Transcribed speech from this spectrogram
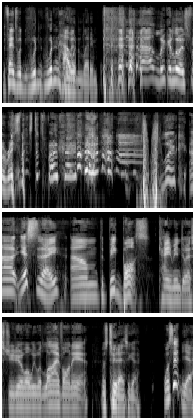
The fans wouldn't wouldn't wouldn't have I it. wouldn't let him. Luke and Lewis for Reece Mastin's birthday. Luke, uh, yesterday, um, the big boss came into our studio while we were live on air. It was two days ago. Was it? Yeah.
